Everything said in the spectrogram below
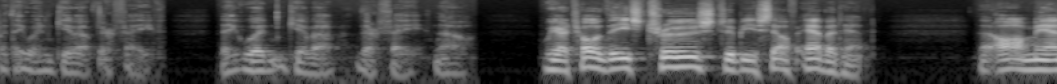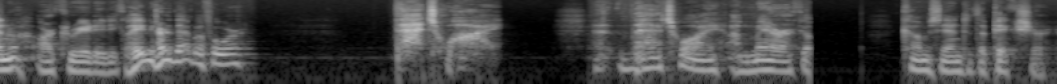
but they wouldn't give up their faith. They wouldn't give up their faith. No. We are told these truths to be self evident that all men are created equal. Have you heard that before? That's why. That's why America comes into the picture.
